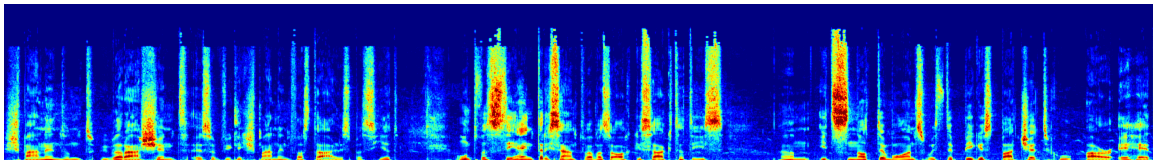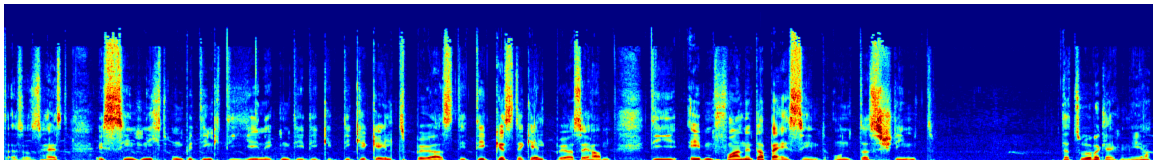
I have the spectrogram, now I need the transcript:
spannend und überraschend, also wirklich spannend, was da alles passiert. Und was sehr interessant war, was er auch gesagt hat, ist, um, ähm, it's not the ones with the biggest budget who are ahead. Also das heißt, es sind nicht unbedingt diejenigen, die die dicke Geldbörse, die dickeste Geldbörse haben, die eben vorne dabei sind. Und das stimmt. Dazu aber gleich mehr.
